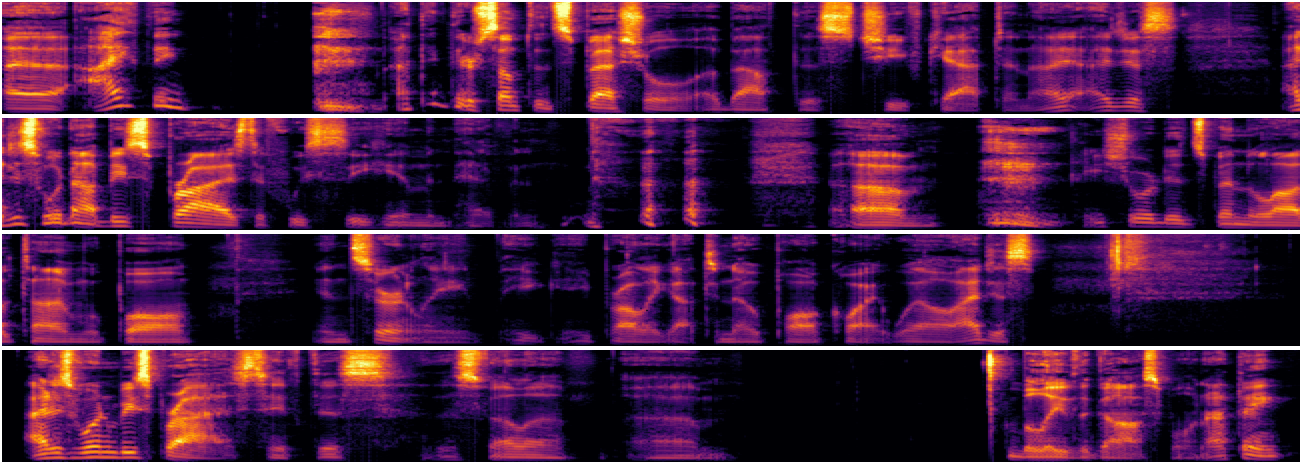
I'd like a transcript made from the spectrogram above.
uh, I think I think there's something special about this chief captain. I, I just I just would not be surprised if we see him in heaven. um, he sure did spend a lot of time with Paul and certainly he he probably got to know Paul quite well. I just I just wouldn't be surprised if this this fella um, believed the gospel, and I think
